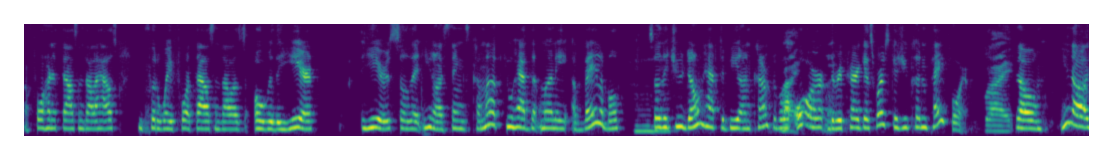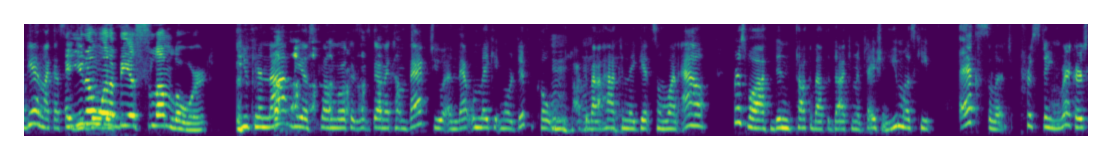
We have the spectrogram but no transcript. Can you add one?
a $400,000 house, you put away $4,000 over the year years so that you know as things come up you have that money available Mhm. so that you don't have to be uncomfortable Right, or right. the repair gets worse because you couldn't pay for it right. so you know again like i said And you don't want to be a slumlord. you cannot be a slumlord because it's going to come back to you and that will make it more difficult when you Mm, talk mm, about how mm. can they get someone out first of all i didn't talk about the documentation you must keep excellent pristine records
